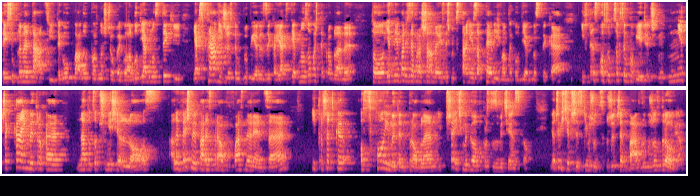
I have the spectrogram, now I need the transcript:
tej suplementacji, tego układu odpornościowego albo diagnostyki, jak sprawdzić, że jestem w grupie ryzyka, jak zdiagnozować te problemy, to jak najbardziej zapraszamy, jesteśmy w stanie zapewnić Wam taką diagnostykę. I w ten sposób, co chcę powiedzieć, nie czekajmy trochę na to, co przyniesie los, ale weźmy parę spraw w własne ręce i troszeczkę oswojmy ten problem i przejdźmy go po prostu zwycięsko. I oczywiście wszystkim życzę bardzo dużo zdrowia.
